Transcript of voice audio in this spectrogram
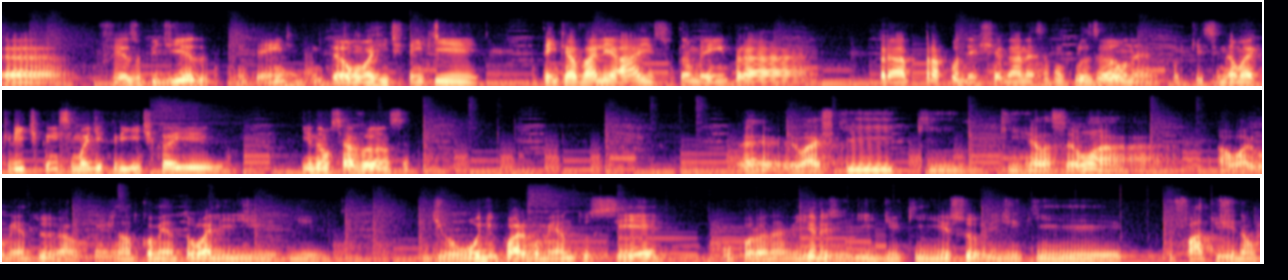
uh, fez o pedido, entende? Então a gente tem que tem que avaliar isso também para para poder chegar nessa conclusão, né? Porque senão é crítica em cima de crítica e, e não se avança. É, eu acho que, que, que em relação a, ao argumento, ao que o Reginaldo comentou ali, de, de, de, o único argumento ser o coronavírus e de que isso, de que o fato de não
